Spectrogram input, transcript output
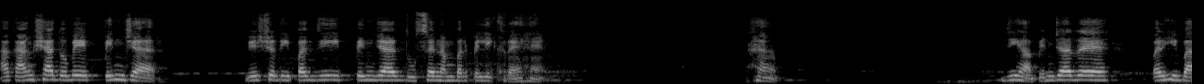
आकांक्षा दुबे, पिंजर। विश्व दीपक जी पिंजर दूसरे नंबर पे लिख रहे हैं। हाँ। जी हाँ पिंजर पर ही बा,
